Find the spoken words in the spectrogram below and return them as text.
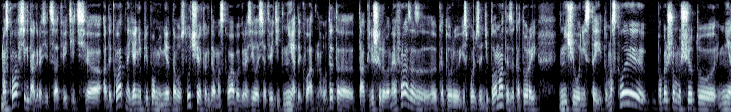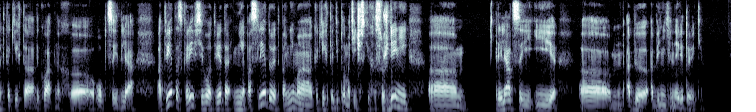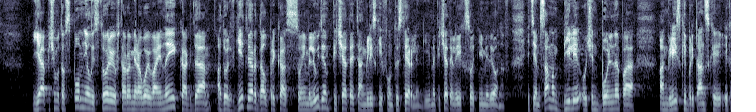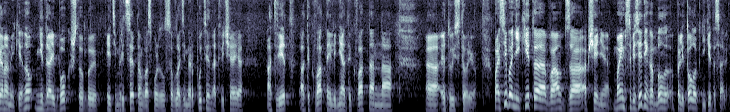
Москва всегда грозится ответить э, адекватно. Я не припомню ни одного случая, когда Москва бы грозилась ответить неадекватно. Вот это так клишированная фраза, которую используют дипломаты, за которой ничего не стоит. У Москвы, по большому счету, нет каких-то адекватных э, опций для ответа. Скорее всего, ответа не последует, помимо каких-то дипломатических осуждений, э, реляций и обвинительной риторики. Я почему-то вспомнил историю Второй мировой войны, когда Адольф Гитлер дал приказ своим людям печатать английские фунты стерлинги. И напечатали их сотни миллионов. И тем самым били очень больно по английской, британской экономике. Но не дай бог, чтобы этим рецептом воспользовался Владимир Путин, отвечая ответ адекватно или неадекватно на э, эту историю. Спасибо, Никита, вам за общение. Моим собеседником был политолог Никита Савин.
